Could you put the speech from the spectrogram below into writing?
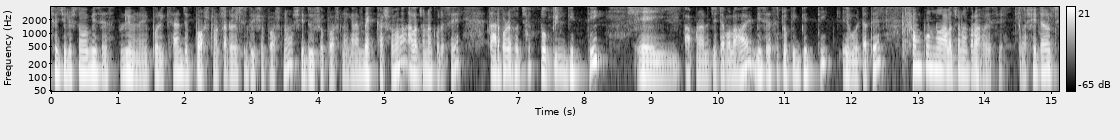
ছেচল্লিশতম বিসিএস প্রিলিমিনারি পরীক্ষার যে প্রশ্নটা রয়েছে, দুইশো প্রশ্ন, সেই দুইশো প্রশ্ন এখানে ব্যাখ্যা সহ আলোচনা করেছে। তারপরে হচ্ছে টপিক ভিত্তিক এই আপনার যেটা বলা হয় বিসিএস টপিক ভিত্তিক এই বইটাতে সম্পূর্ণ আলোচনা করা হয়েছে। তো সেটা হচ্ছে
